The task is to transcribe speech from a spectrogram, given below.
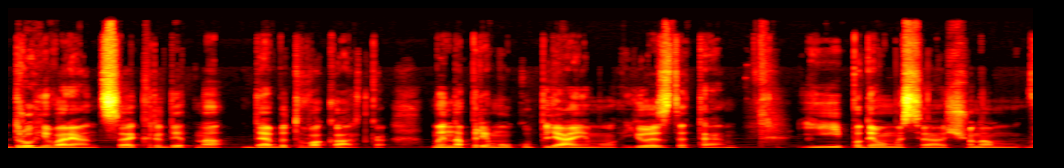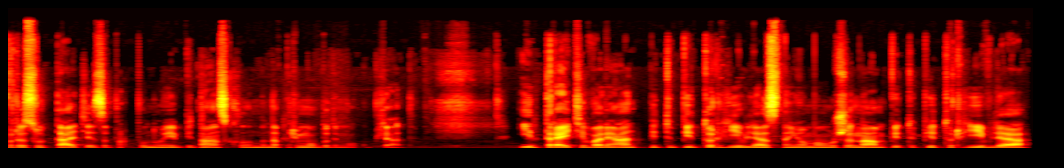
Другий варіант це кредитна дебетова картка. Ми напряму купляємо USDT і подивимося, що нам в результаті запропонує Binance, коли ми напряму будемо купляти. І третій варіант P2P торгівля. Знайома вже нам P2P торгівля.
